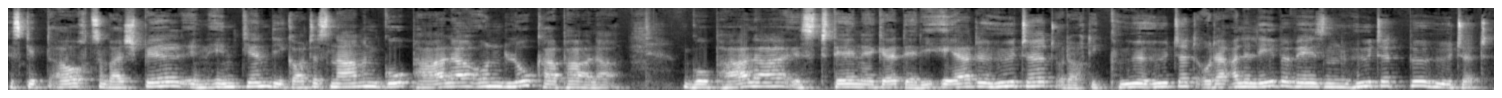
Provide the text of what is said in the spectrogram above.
Es gibt auch zum Beispiel in Indien die Gottesnamen Gopala und Lokapala. Gopala ist derjenige, der die Erde hütet oder auch die Kühe hütet oder alle Lebewesen hütet, behütet.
